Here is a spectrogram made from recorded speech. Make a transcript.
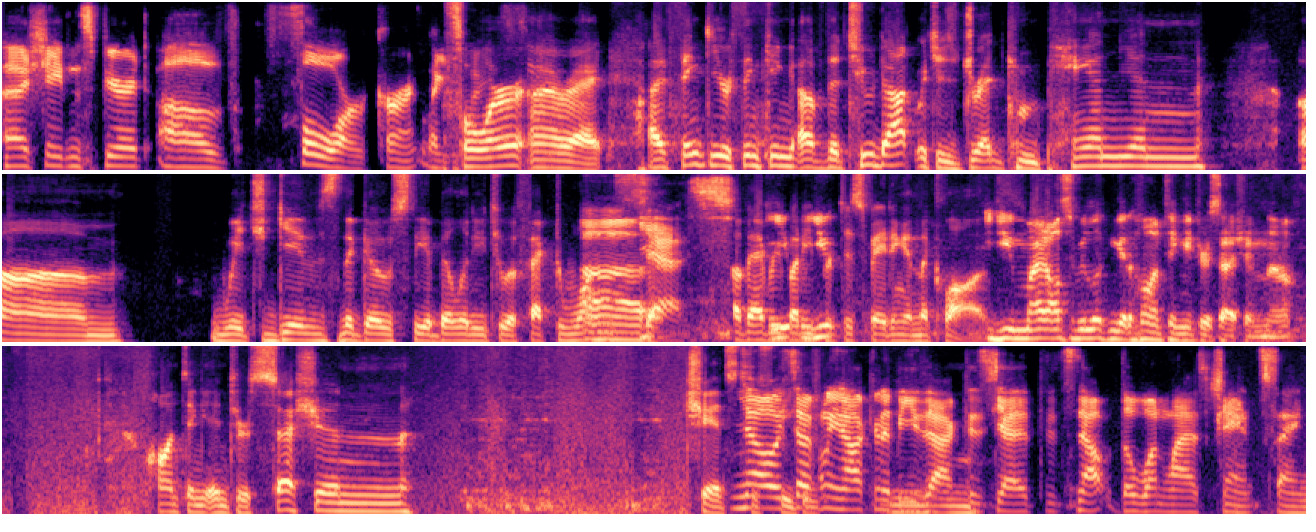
uh, Shade and Spirit of four currently. Four. All right. I think you're thinking of the two dot, which is Dread Companion, um, which gives the ghost the ability to affect one Uh, set Yes. of everybody You- you- participating in the clause. You might also be looking at haunting intercession though. Haunting Intercession. Chance No, it's in- definitely not going to be that Mm. because yeah, it's not the one last chance thing.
